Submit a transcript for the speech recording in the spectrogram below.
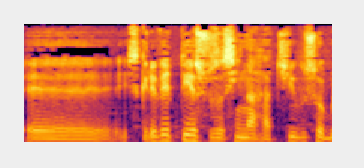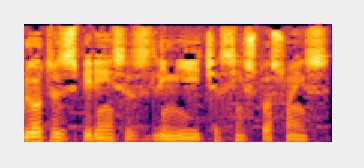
é, escrever textos assim narrativos sobre outras experiências limite, assim situações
